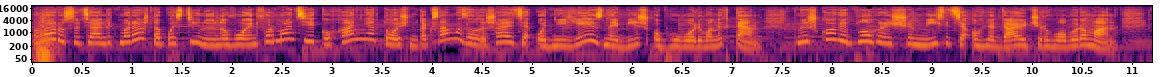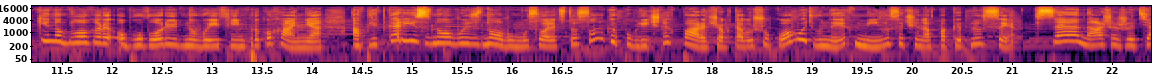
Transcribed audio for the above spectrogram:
В еру соціальних мереж та постійної нової інформації кохання точно так само залишається однією з найбільш обговорюваних тем. Книжкові блогери щомісяця оглядають черговий роман. Кіноблогери обговорюють новий фільм про кохання, а пліткарі знову і знову мусолять стосунки публічних парочок та вишуковують в них мінуси чи навпаки плюси. Все наше життя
